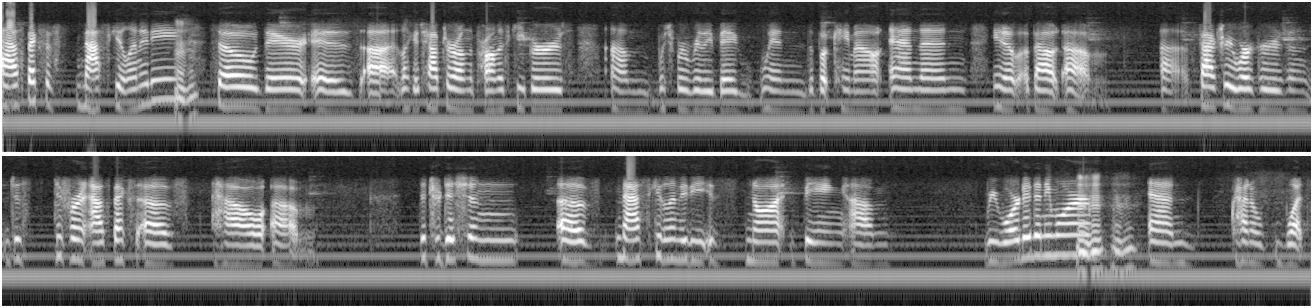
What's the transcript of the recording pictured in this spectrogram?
aspects of masculinity. Mhm. So there is uh, like a chapter on the Promise Keepers, um, which were really big when the book came out, and then you know about um, uh, factory workers and just different aspects of how um, the tradition of masculinity is not being um, rewarded anymore hmm hmm and kind of what's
